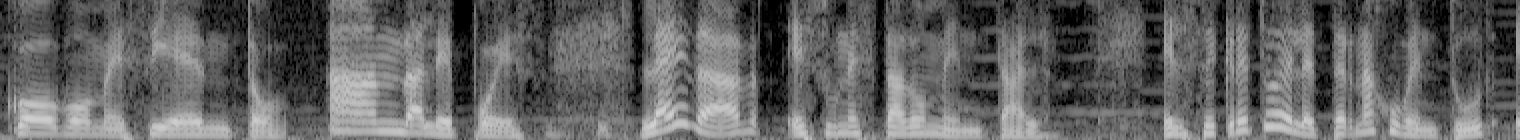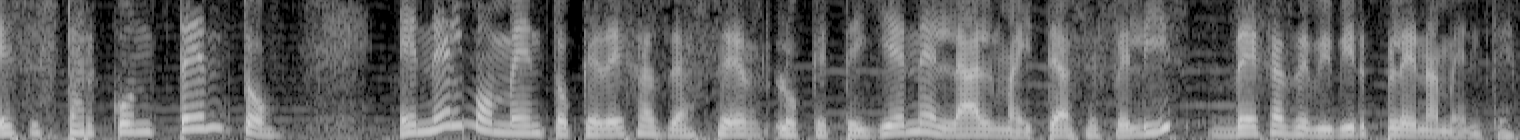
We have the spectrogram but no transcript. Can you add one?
como me siento. Ándale pues. La edad es un estado mental. El secreto de la eterna juventud es estar contento. En el momento que dejas de hacer lo que te llena el alma y te hace feliz, dejas de vivir plenamente.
